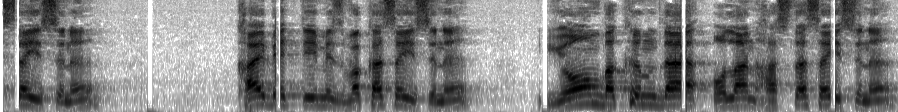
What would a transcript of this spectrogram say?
sayısını kaybettiğimiz vaka sayısını yoğun bakımda olan hasta sayısını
